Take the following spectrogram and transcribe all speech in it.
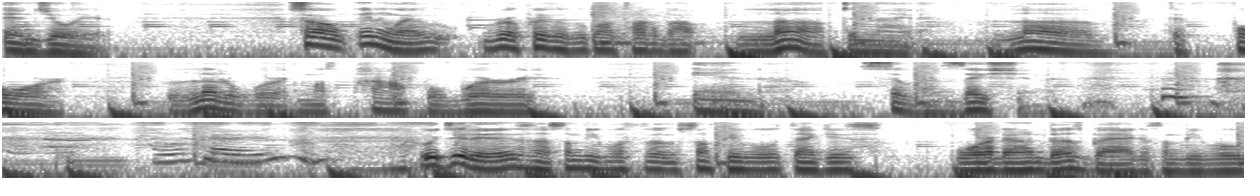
enjoy it. So anyway, real quickly, we're gonna talk about love tonight. Love, the four-letter word, most powerful word in civilization. Okay. Which it is. Now, some people feel, some people think it's watered down dust bag, and some people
